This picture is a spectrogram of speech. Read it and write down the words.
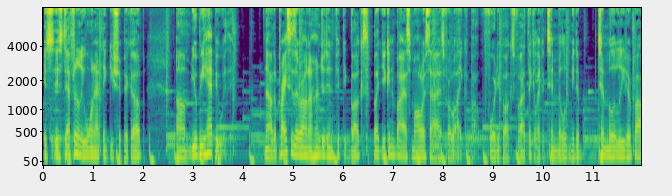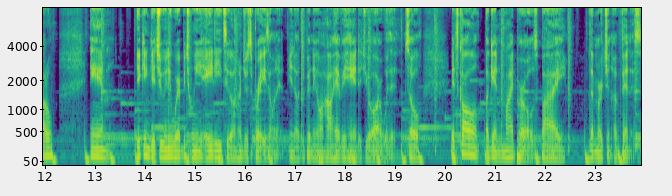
it's it's definitely one I think you should pick up. Um, you'll be happy with it. Now the price is around 150 bucks, but you can buy a smaller size for like about 40 bucks for I think like a 10 millimeter 10 milliliter bottle, and it can get you anywhere between 80 to 100 sprays on it, you know, depending on how heavy handed you are with it. So it's called again My Pearls by The Merchant of Venice.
